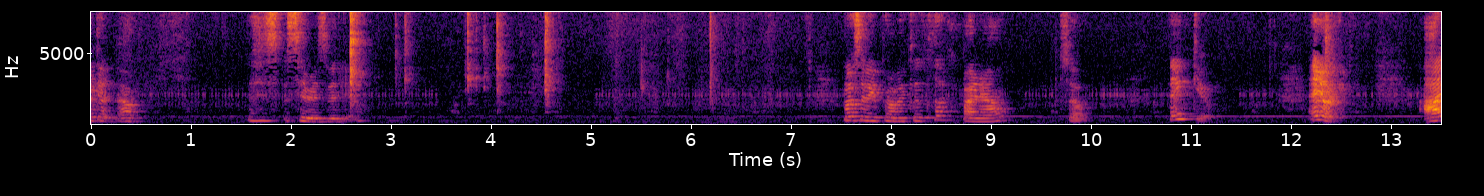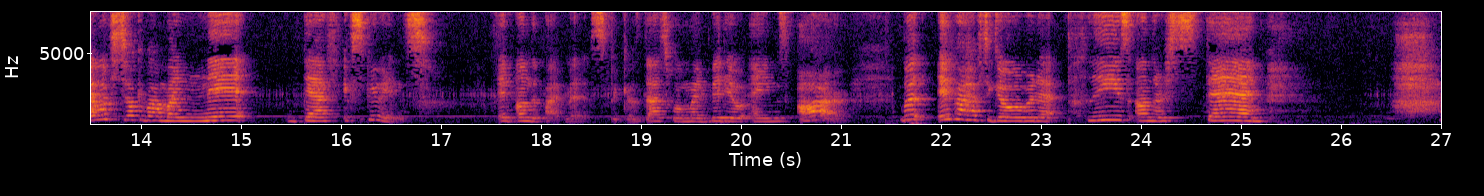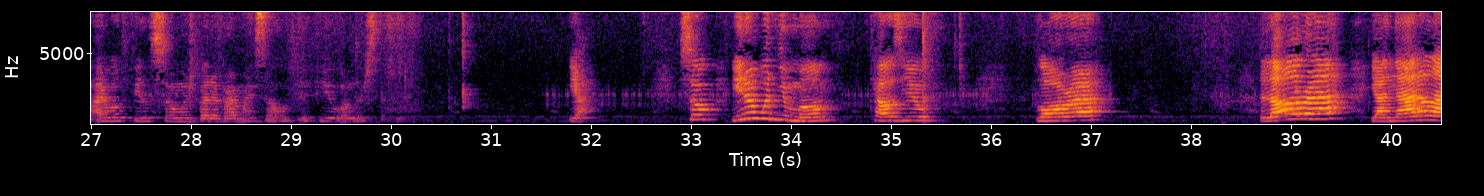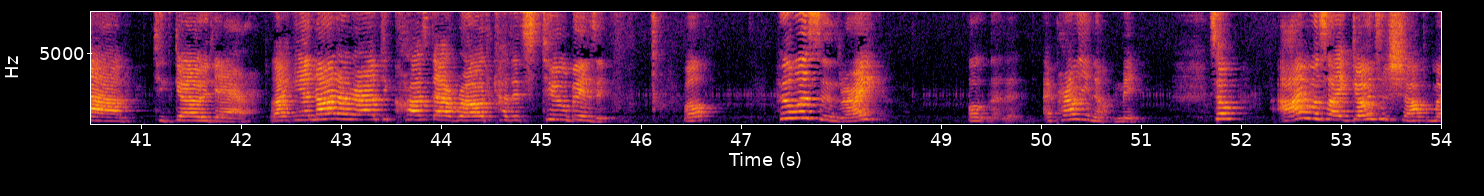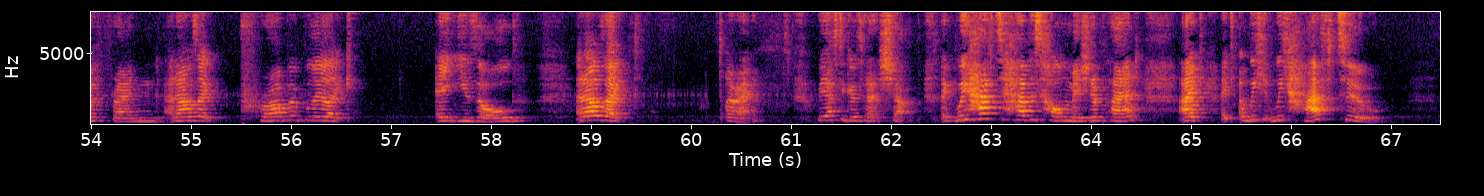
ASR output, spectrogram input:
I don't know. This is a serious video. Most of you probably clicked that by now, so thank you. Anyway, I want to talk about my near-death experience in under 5 minutes because that's what my video aims are. But if I have to go over that, please understand. I will feel so much better about myself if you understand. Yeah. So, you know when your mom tells you, Laura, Laura, you're not allowed to go there. Like, you're not allowed to cross that road because it's too busy. Well, who listens, right? Well, apparently not me. So, I was like going to the shop with my friend, and I was like probably like eight years old. And I was like, alright, we have to go to that shop. Like, we have to have this whole mission planned. Like, like we, we have to.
